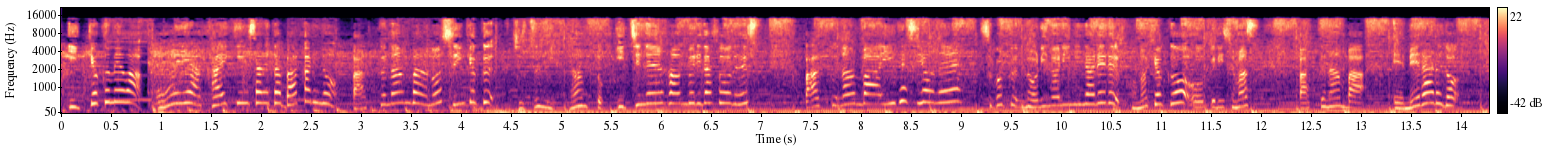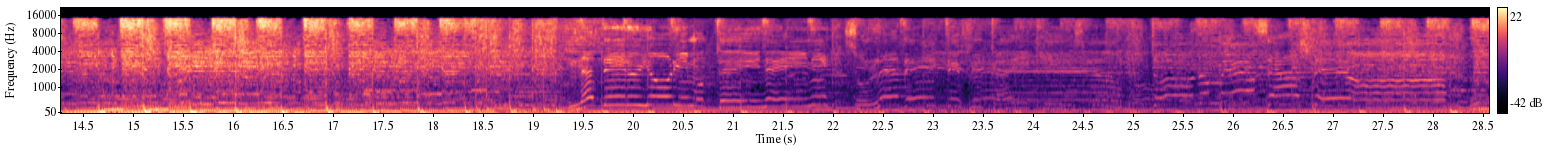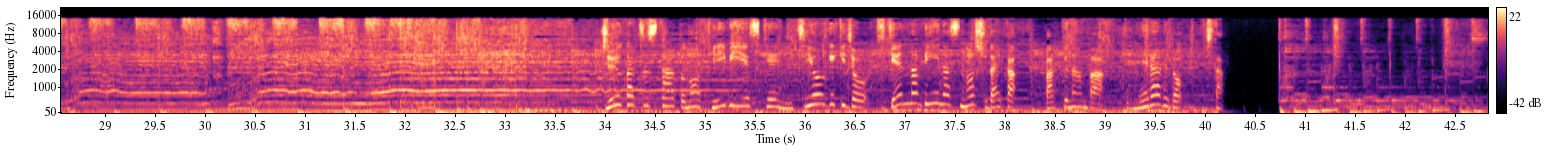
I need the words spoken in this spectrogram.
1曲目はオンエア解禁されたばかりのバックナンバーの新曲。実になんと1年半ぶりだそうです。バックナンバーいいですよね。すごくノリノリになれるこの曲をお送りします。バックナンバーエメラルド。TBS 系日曜劇場「危険なヴィーナス」の主題歌バックナンバー「エメラルド」でした。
